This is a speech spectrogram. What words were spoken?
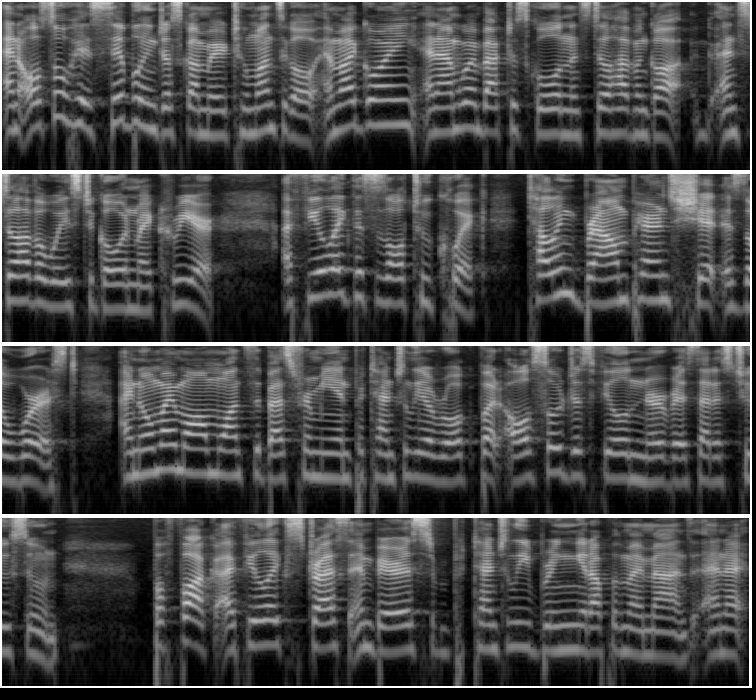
And also, his sibling just got married two months ago. Am I going and I'm going back to school and still haven't got and still have a ways to go in my career? I feel like this is all too quick. Telling brown parents shit is the worst. I know my mom wants the best for me and potentially a roke, but also just feel nervous that it's too soon. But fuck, I feel like stressed, embarrassed, and potentially bringing it up with my mans and I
